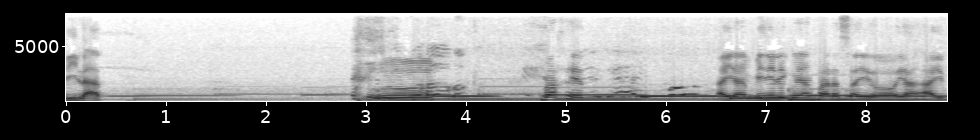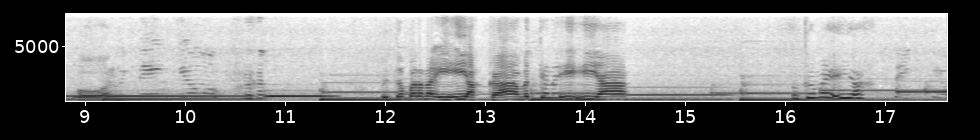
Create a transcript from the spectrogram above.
Dilat. Oh, bakit? Ayan, binili ko yan para sa'yo, yung iPhone. Thank you. Ba't ka parang naiiyak ka? Ba't ka naiiyak? Ba't ka maiiyak? Thank you.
